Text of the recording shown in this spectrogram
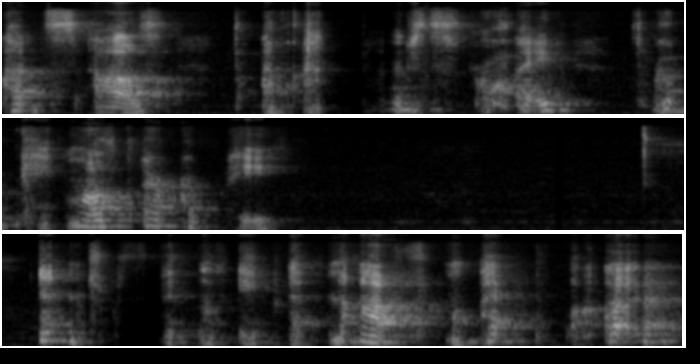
blood cells that had been destroyed through chemotherapy. Interestingly enough, my blood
